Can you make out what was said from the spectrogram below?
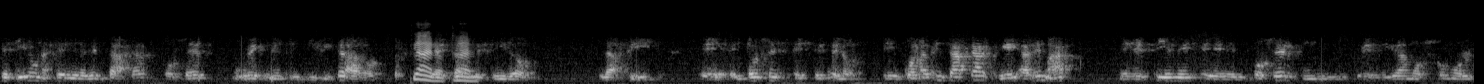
que tiene una serie de ventajas por ser un régimen simplificado. Claro, establecido la FI. Eh, entonces, este, bueno, eh, con la ventaja que además eh, tiene, por ser, digamos, como el,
